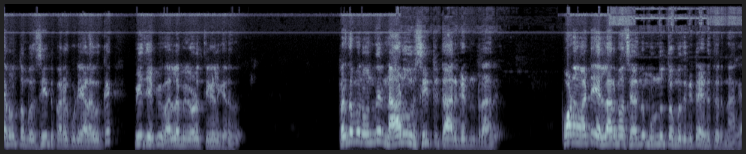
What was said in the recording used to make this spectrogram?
இரநூத்தம்பது சீட்டு பெறக்கூடிய அளவுக்கு பிஜேபி வல்லமையோடு திகழ்கிறது. பிரதமர் வந்து 400 சீட்டு டார்கெட்ன்றாரு. போன வாட்டி எல்லாருமா சேர்ந்து 350 கிட்ட எடுத்திருந்தாங்க.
